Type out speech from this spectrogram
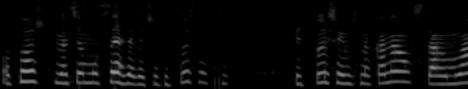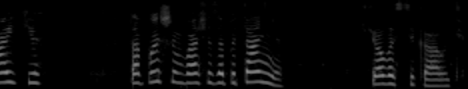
Отож, на цьому все, глядачі підписники. Підписуємось на канал, ставимо лайки та пишемо ваші запитання, що вас цікавить.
